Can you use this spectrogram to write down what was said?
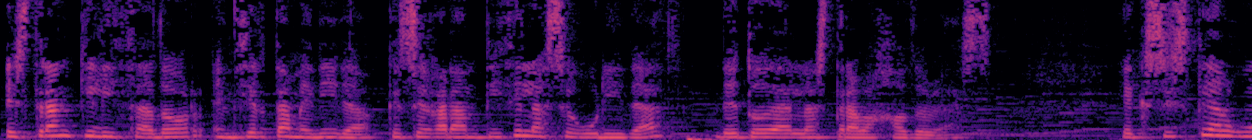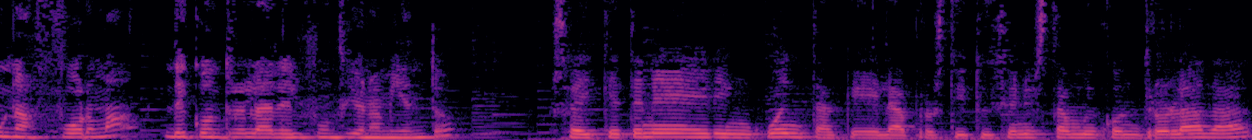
Es tranquilizador, en cierta medida, que se garantice la seguridad de todas las trabajadoras. ¿Existe alguna forma de controlar el funcionamiento? O sea, hay que tener en cuenta que la prostitución está muy controlada.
